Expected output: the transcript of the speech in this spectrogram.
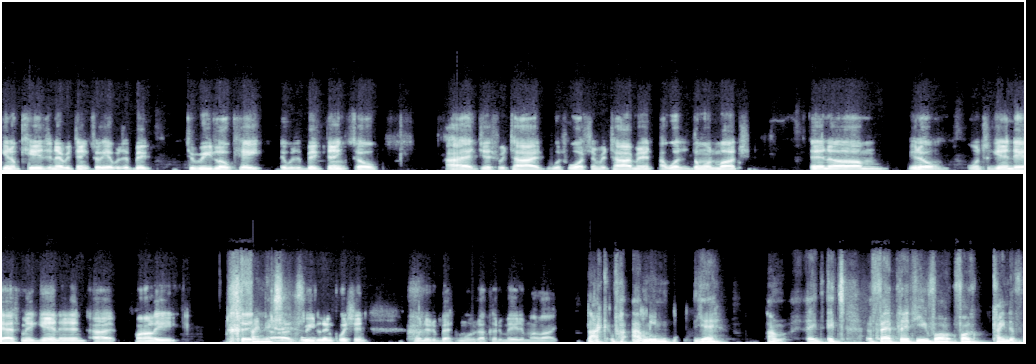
you know kids and everything, so it was a big to relocate. It was a big thing. So I had just retired, was forcing retirement. I wasn't doing much, and um, you know, once again, they asked me again, and I finally said uh, relinquishing one of the best moves I could have made in my life. Like, I mean, yeah, um, it, it's fair play to you for for kind of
